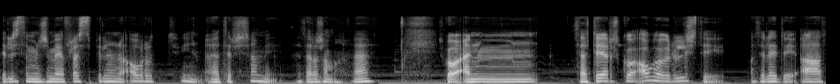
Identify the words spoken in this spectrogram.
þeir listamenn sem eiga flesta spilanir ára tvínum, þetta er sami þetta er að sama eh? sko en mm, þetta er sko áhugaveru listi að því leiti að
